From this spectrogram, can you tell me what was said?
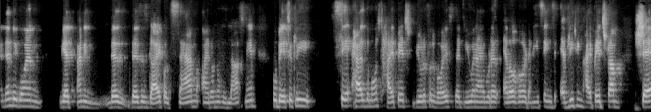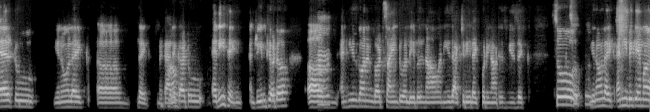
and then they go and get i mean there's there's this guy called sam i don't know his last name who basically say has the most high pitched beautiful voice that you and i would have ever heard and he sings everything high pitched from Cher to you know like um like metallica to anything and dream theater um Uh-huh. and he's gone and got signed to a label now and he's actually like putting out his music so, So cool. you know like and he became a,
